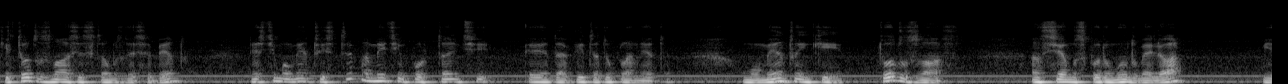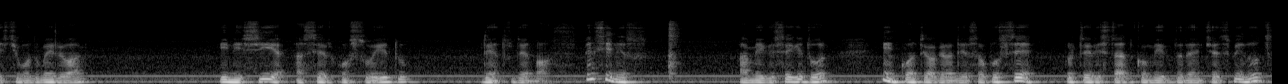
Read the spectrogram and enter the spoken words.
que todos nós estamos recebendo neste momento extremamente importante é, da vida do planeta. O momento em que todos nós ansiamos por um mundo melhor e este mundo melhor inicia a ser construído dentro de nós. Pense nisso, amigo e seguidor, enquanto eu agradeço a você por ter estado comigo durante esses minutos.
